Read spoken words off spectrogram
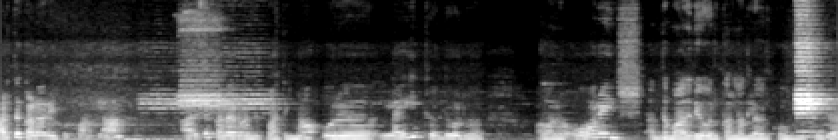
அடுத்த கலர் இப்போ பார்க்கலாம். அடுத்த கலர் வந்து பார்த்திங்கன்னா ஒரு லைட் வந்து ஒரு ஒரு ஆரஞ்ச் அந்த மாதிரி ஒரு கலரில் இருக்கும் உங்களுக்கு இது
